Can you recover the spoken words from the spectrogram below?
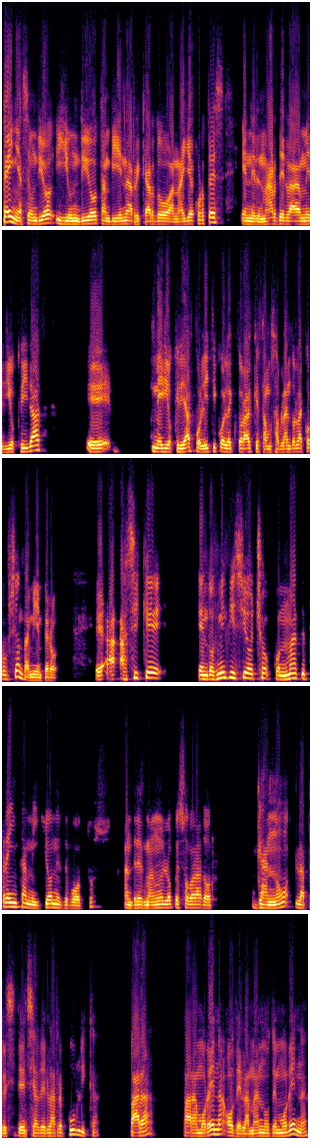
Peña se hundió y hundió también a Ricardo Anaya Cortés en el mar de la mediocridad. Eh, mediocridad político-electoral que estamos hablando, la corrupción también, pero eh, así que en 2018, con más de 30 millones de votos, Andrés Manuel López Obrador ganó la presidencia de la República para, para Morena o de la mano de Morena.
